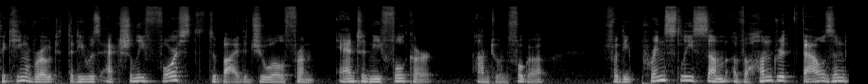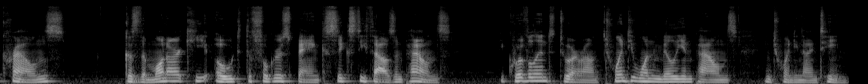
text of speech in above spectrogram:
the king wrote that he was actually forced to buy the jewel from Antony Fulker, Anton Fugger, for the princely sum of a hundred thousand crowns, because the monarchy owed the Fuggers Bank sixty thousand pounds, equivalent to around 21 million pounds in 2019.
